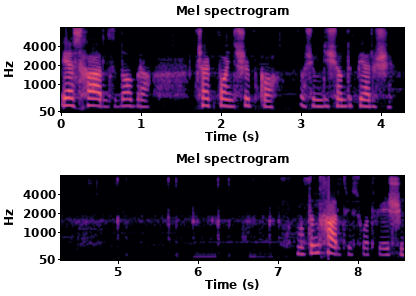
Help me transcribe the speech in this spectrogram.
Jest hard, dobra. Checkpoint szybko. 81. No ten hard jest łatwiejszy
